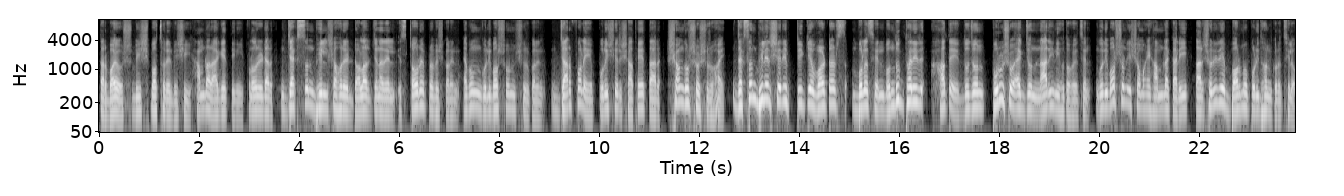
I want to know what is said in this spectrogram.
তার বয়স বিশ বছরের বেশি। হামলার আগে তিনি ফ্লোরিডার জ্যাকসনভিল শহরের ডলার জেনারেল স্টোরে প্রবেশ করেন এবং গুলিবর্ষণ শুরু করেন, যার ফলে পুলিশের সাথে তার সংঘর্ষ শুরু হয়। জ্যাকসনভিলের শেরিফ টিকে ওয়াটার্স বলেছেন, বন্দুকধারীর হাতে দুজন পুরুষ ও একজন নারী নিহত হয়েছেন। গুলিবর্ষণের সময় হামলাকারী তার শরীরে বর্ম পরিধান করেছিল।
